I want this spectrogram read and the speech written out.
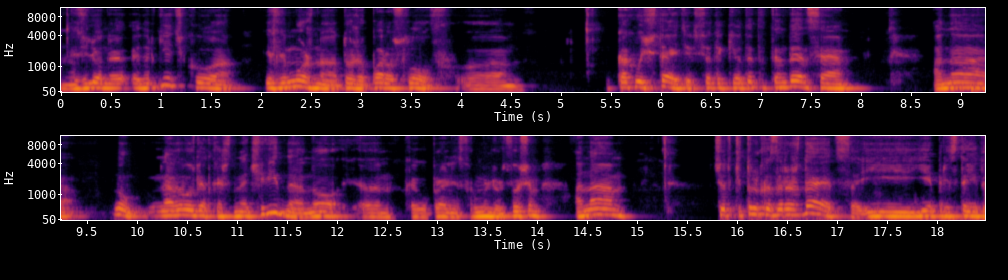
зеленую энергетику. Если можно, тоже пару слов. Э, как вы считаете, все-таки вот эта тенденция, она, ну, на мой взгляд, конечно, она очевидна, но э, как бы правильно сформулировать. В общем, она все-таки только зарождается, и ей предстоит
